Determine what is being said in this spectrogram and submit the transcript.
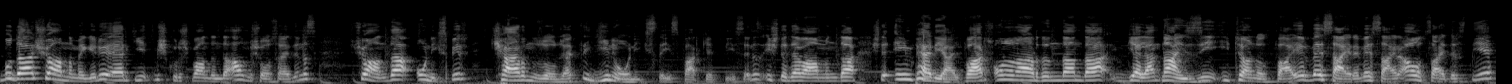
Bu da şu anlama geliyor. Eğer ki 70 kuruş bandında almış olsaydınız şu anda 10x bir karınız olacaktı. Yine 10x'teyiz fark ettiyseniz. İşte devamında işte Imperial var. Onun ardından da gelen 9Z, Eternal Fire vesaire vesaire Outsiders diye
